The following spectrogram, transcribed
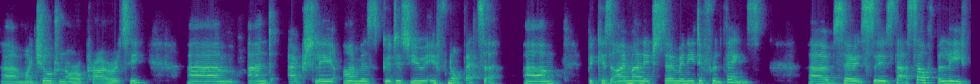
Uh, my children are a priority. Um, and actually, I'm as good as you, if not better, um, because I manage so many different things. Uh, so it's it's that self belief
